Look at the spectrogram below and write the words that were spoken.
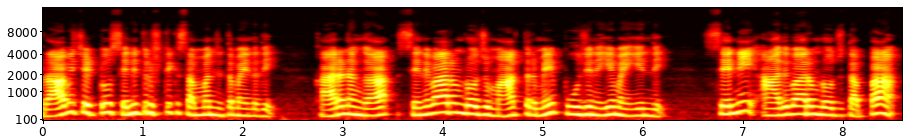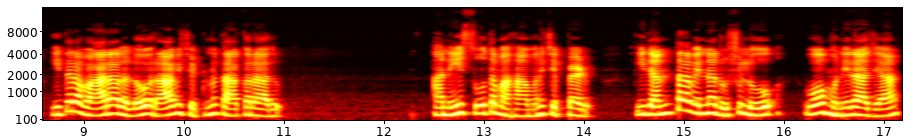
రావి చెట్టు శని దృష్టికి సంబంధితమైనది. కారణంగా శనివారం రోజు మాత్రమే పూజనీయమయ్యింది. శని ఆదివారం రోజు తప్ప ఇతర వారాలలో రావి చెట్టును తాకరాదు అని సూత మహాముని చెప్పాడు. ఇదంతా విన్న ఋషులు ఓ మునిరాజా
